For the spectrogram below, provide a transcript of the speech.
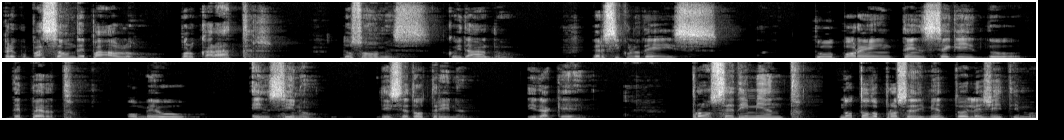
Preocupação de Paulo por o caráter dos homens. Cuidado. Versículo 10. Tu, porém, tens seguido de perto o meu ensino, disse doutrina, da que? Procedimento. Não todo procedimento é legítimo.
